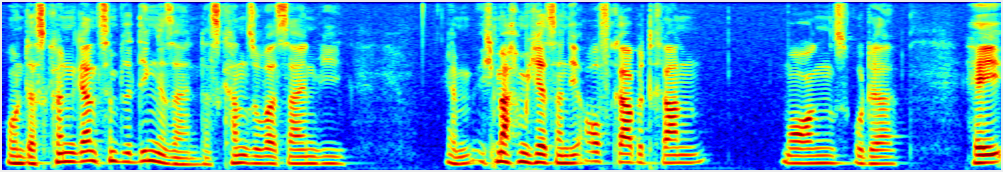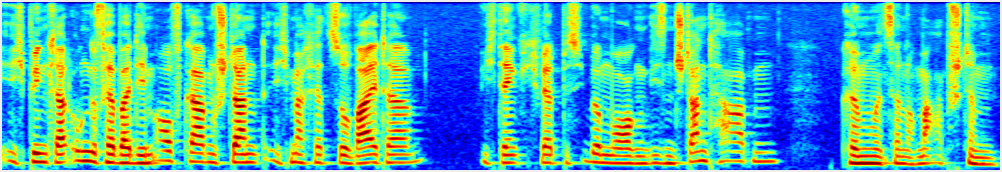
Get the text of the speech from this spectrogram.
Und das können ganz simple Dinge sein. Das kann sowas sein wie, ähm, ich mache mich jetzt an die Aufgabe dran morgens oder hey, ich bin gerade ungefähr bei dem Aufgabenstand, ich mache jetzt so weiter, ich denke, ich werde bis übermorgen diesen Stand haben, können wir uns dann nochmal abstimmen.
